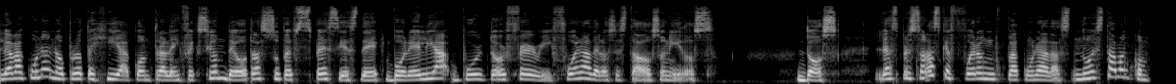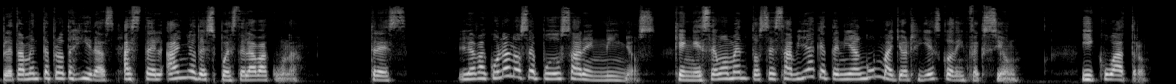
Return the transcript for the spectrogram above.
La vacuna no protegía contra la infección de otras subespecies de Borrelia burgdorferi fuera de los Estados Unidos. 2. Las personas que fueron vacunadas no estaban completamente protegidas hasta el año después de la vacuna. 3. La vacuna no se pudo usar en niños, que en ese momento se sabía que tenían un mayor riesgo de infección. Y 4.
